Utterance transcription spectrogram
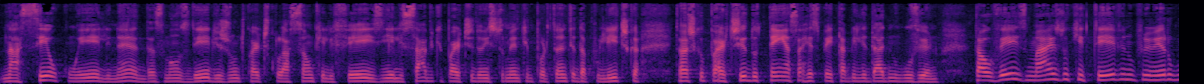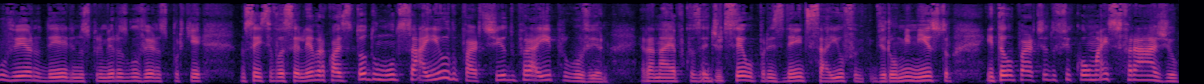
nasceu com ele, né, das mãos dele, junto com a articulação que ele fez, e ele sabe que o partido é um instrumento importante da política. Então, acho que o partido tem essa respeitabilidade no governo. Talvez mais do que teve no primeiro governo dele, nos primeiros governos, porque, não sei se você lembra, quase todo mundo saiu do partido para ir para o governo. Era na época o Zé Dirceu, o presidente, saiu, foi, virou ministro. Então, o partido ficou mais frágil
